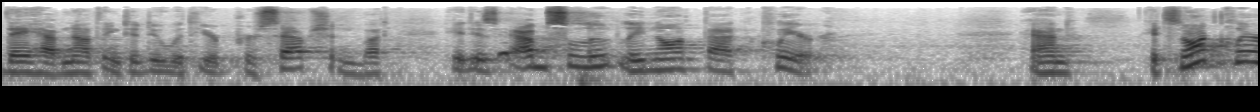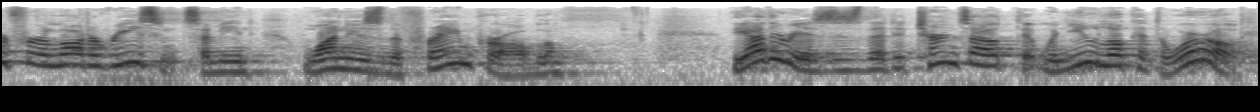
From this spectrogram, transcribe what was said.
they have nothing to do with your perception. But it is absolutely not that clear. And it's not clear for a lot of reasons. I mean, one is the frame problem. The other is, is that it turns out that when you look at the world,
